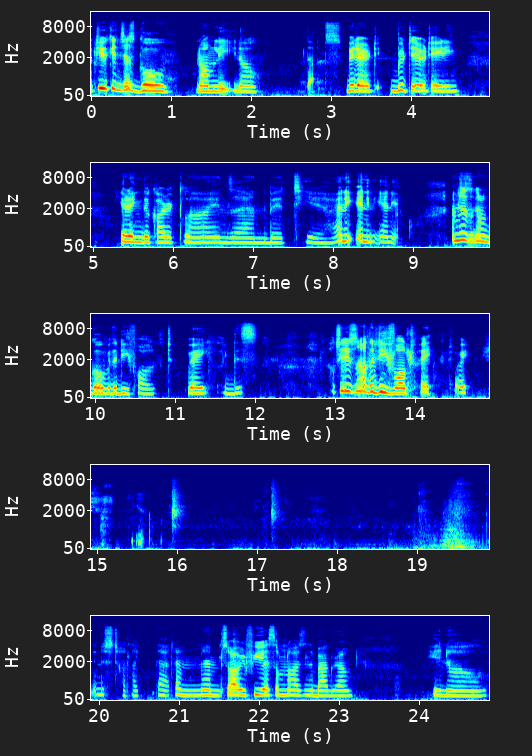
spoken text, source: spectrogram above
Actually, you can just go normally, you know. That's bit, bit irritating. Getting the correct lines and bit, yeah. Any, any, any. I'm just gonna go with the default way, like this. Actually, it's not the default way. Sorry. Yeah. I'm gonna start like that. And I'm sorry if you hear some noise in the background. You know,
